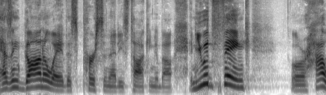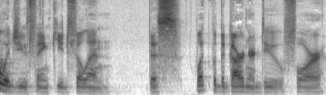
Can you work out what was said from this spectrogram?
Hasn't gone away, this person that he's talking about. And you would think, or how would you think you'd fill in this? What would the gardener do for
